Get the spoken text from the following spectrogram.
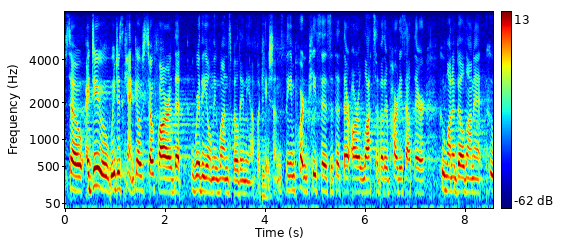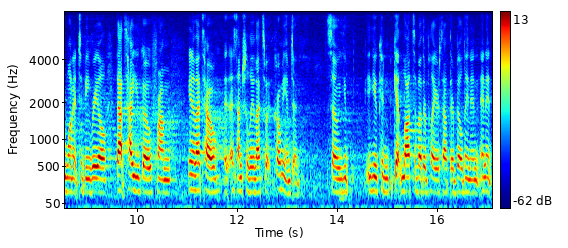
So I do, we just can't go so far that we're the only ones building the applications. The important piece is that there are lots of other parties out there who want to build on it, who want it to be real. That's how you go from, you know, that's how, essentially, that's what Chromium did. So you, you can get lots of other players out there building, and, and it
